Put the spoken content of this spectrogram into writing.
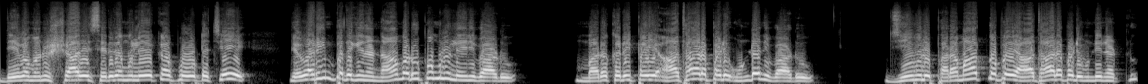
దేవమనుష్యాది శరీరము లేకపోవుటచే వ్యవహరింపదగిన నామరూపములు లేనివాడు. మరొకరిపై ఆధారపడి ఉండనివాడు. జీవులు పరమాత్మపై ఆధారపడి ఉండినట్లు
